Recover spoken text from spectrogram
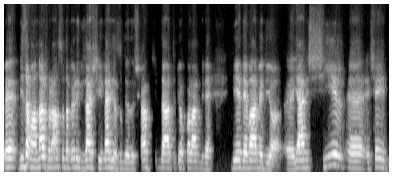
Ve bir zamanlar Fransa'da böyle güzel şiirler yazılıyordu. Şu an şimdi artık yok olan bile diye devam ediyor. E, yani şiir e, şey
